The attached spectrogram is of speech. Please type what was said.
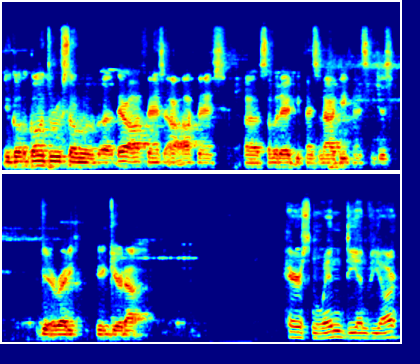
you go, going through some of uh, their offense, our offense, uh, some of their defense, and our defense, and just getting ready, getting geared up. Harrison Wind, DNVR.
